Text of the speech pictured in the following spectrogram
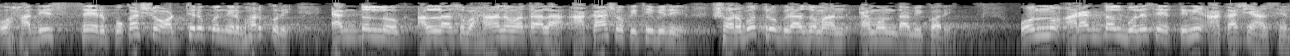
ও হাদিসের প্রকাশ্য অর্থের উপর নির্ভর করে একদল লোক আল্লাহ সুবাহান আকাশ ও পৃথিবীর সর্বত্র বিরাজমান এমন দাবি করে। অন্য আর দল বলেছে, তিনি আকাশে আছেন।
